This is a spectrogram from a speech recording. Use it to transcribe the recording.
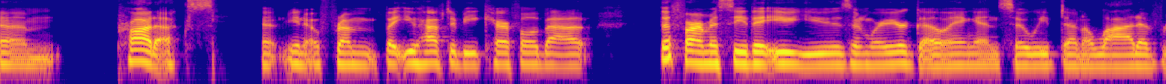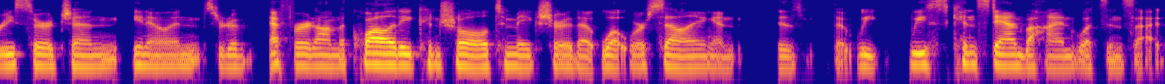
um, products, uh, you know, from but you have to be careful about the pharmacy that you use and where you're going and so we've done a lot of research and you know and sort of effort on the quality control to make sure that what we're selling and is that we we can stand behind what's inside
